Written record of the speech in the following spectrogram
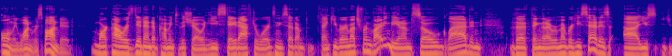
only one responded. Mark Powers did end up coming to the show and he stayed afterwards and he said, um, Thank you very much for inviting me. And I'm so glad. And the thing that I remember he said is, uh, you, you, you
